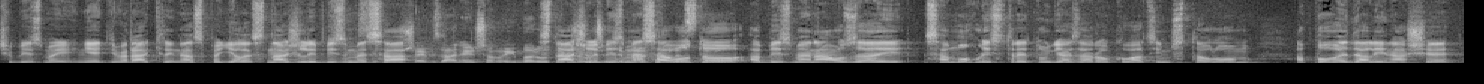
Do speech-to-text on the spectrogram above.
či by sme ich hneď vrátili naspäť, ale snažili by sme sa... Šéf zahraničného výboru. Snažili by sme sa o predstavu. to, aby sme naozaj sa mohli stretnúť aj za rokovacím stolom a povedali naše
